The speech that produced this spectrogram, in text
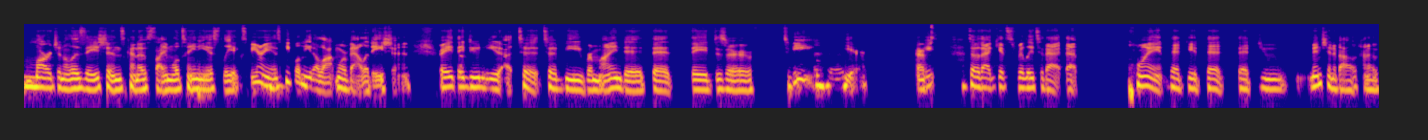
marginalizations kind of simultaneously experienced mm-hmm. people need a lot more validation right they do need uh, to to be reminded that they deserve to be mm-hmm. here right? so that gets really to that that point that you, that that you mentioned about kind of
